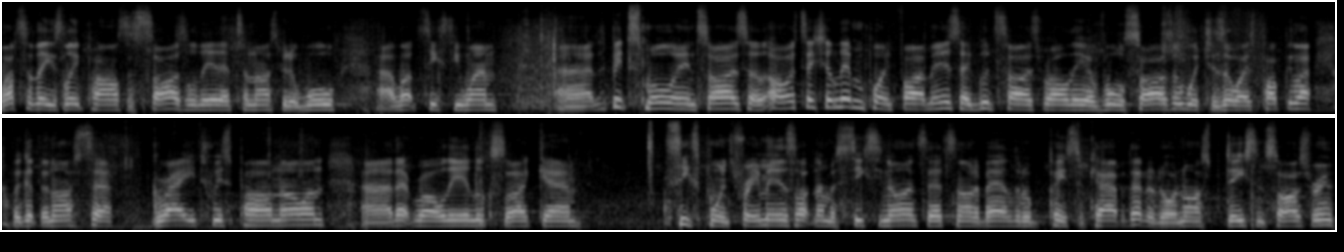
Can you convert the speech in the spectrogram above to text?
Lots of these loop piles, the sisal there, that's a nice bit of wool, uh, lot 61. Uh, it's a bit smaller in size, oh it's actually 11.5 metres, a good size roll there of wool sisal, which is always popular. We've got the nice uh, grey twist pile nylon, uh, that roll there looks like um, 6.3 metres, lot number 69, so that's not a bad little piece of carpet. That'll do a nice, decent sized room.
